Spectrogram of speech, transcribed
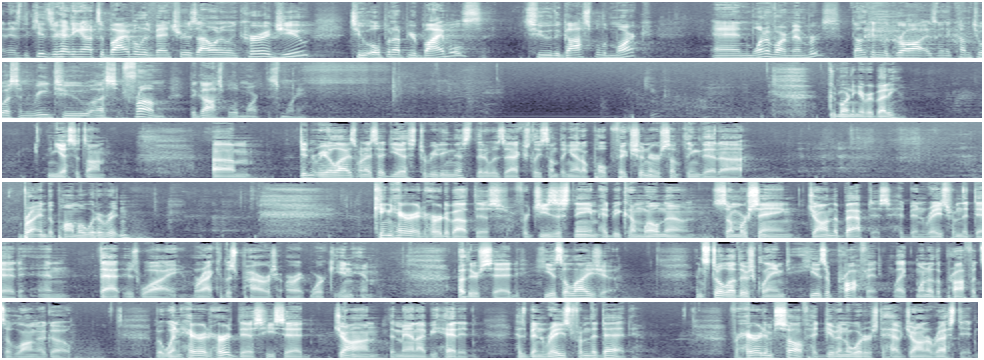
And as the kids are heading out to Bible adventures, I want to encourage you to open up your Bibles to the Gospel of Mark. And one of our members, Duncan McGraw, is going to come to us and read to us from the Gospel of Mark this morning. Thank you. Good morning, everybody. And yes, it's on. Um, didn't realize when I said yes to reading this that it was actually something out of Pulp Fiction or something that uh, Brian De Palma would have written. King Herod heard about this, for Jesus' name had become well known. Some were saying John the Baptist had been raised from the dead, and that is why miraculous powers are at work in him. Others said, He is Elijah. And still others claimed, He is a prophet, like one of the prophets of long ago. But when Herod heard this, he said, John, the man I beheaded, has been raised from the dead. For Herod himself had given orders to have John arrested,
